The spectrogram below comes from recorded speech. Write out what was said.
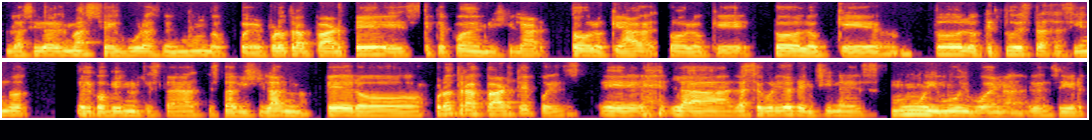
las ciudades más seguras del mundo. Pero por otra parte, es que te pueden vigilar todo lo que hagas, todo lo que, todo lo que, todo lo que tú estás haciendo el gobierno te está, te está vigilando. Pero por otra parte, pues eh, la, la, seguridad en China es muy, muy buena. Es decir,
